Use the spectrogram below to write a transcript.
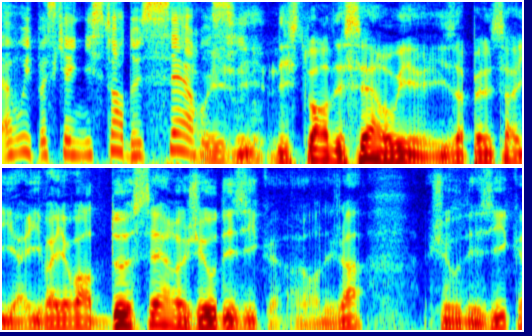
ah oui parce qu'il y a une histoire de serres aussi. L'histoire des serres, oui, ils appellent ça, il, il, va y avoir deux serres géodésiques. Alors déjà, géodésique.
